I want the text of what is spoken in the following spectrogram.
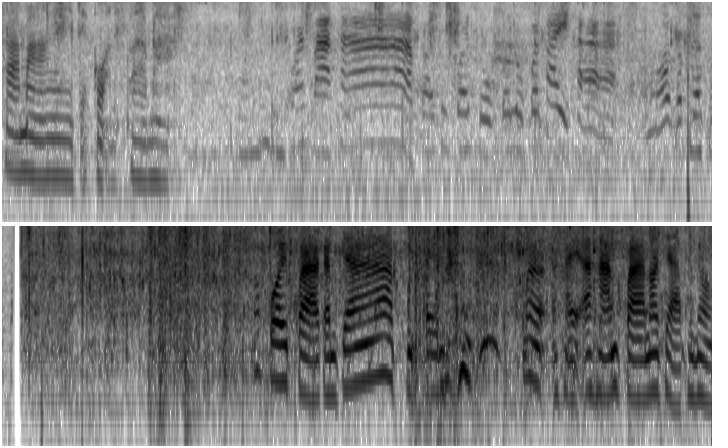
พามาไงแต่ก่อนพามาปล่อยปลาค่ะปล่อยสุกปล่อยสุกปล่อยลูกปล่อยไข่ค่ะหมอกระเพื่อสุขมาปล่อยป่ากันจ้าปิดไปมามาให้อาหารปลาเนาะจ้าพี่น้อง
